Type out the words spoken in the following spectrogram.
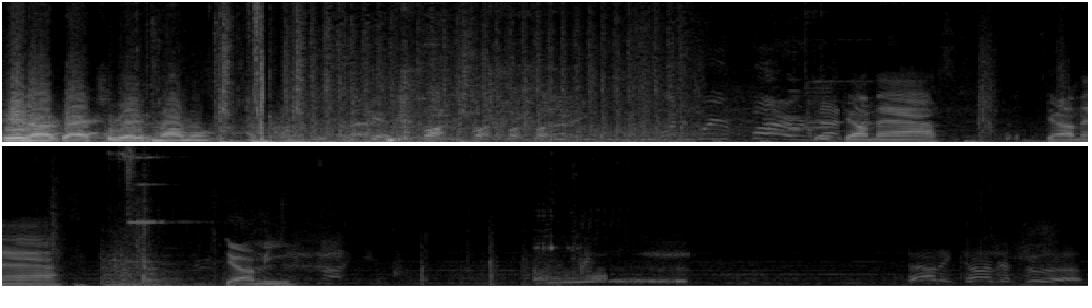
You know, I got you, baby mama. Shit, fuck, fuck, fuck, fuck. Dumbass. Dumbass. Dummy. Bounty targets are up.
